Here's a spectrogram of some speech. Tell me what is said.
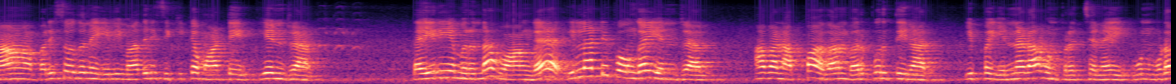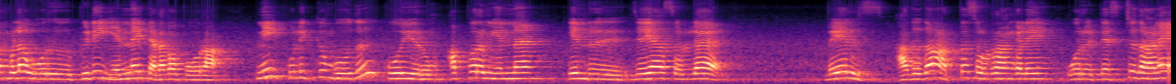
நான் பரிசோதனை எலி மாதிரி சிக்கிக்க மாட்டேன் என்றான். தைரியம் இருந்தால் வாங்க இல்லாட்டி போங்க என்றாள். அவன் அப்பா தான் வற்புறுத்தினார். இப்போ என்னடா உன் பிரச்சனை? உன் உடம்புல ஒரு பிடி எண்ணெய் தடவ போகிறான் நீ குளிக்கும்போது போயிடும் அப்புறம் என்ன? என்று ஜெயா சொல்ல வேல்ஸ் அதுதான் அத்தை சொல்கிறாங்களே ஒரு டெஸ்ட் தானே?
